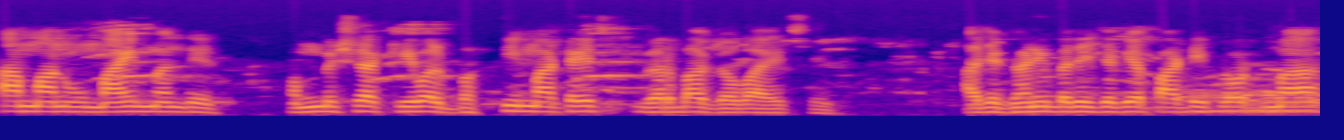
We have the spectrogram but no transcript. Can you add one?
આ માનું માઈ મંદિર હંમેશા કેવલ ભક્તિ માટે જ ગરબા ગવાય છે. આજે ઘણી બધી જગ્યાએ પાર્ટી પ્લોટમાં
